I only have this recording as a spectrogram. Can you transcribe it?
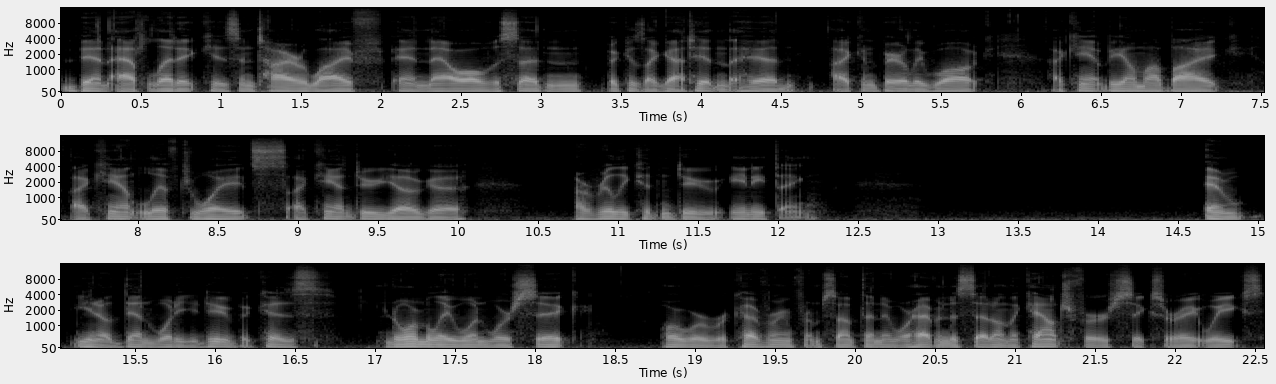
been athletic his entire life. And now all of a sudden, because I got hit in the head, I can barely walk. I can't be on my bike. I can't lift weights. I can't do yoga. I really couldn't do anything. And, you know, then what do you do? Because normally when we're sick or we're recovering from something and we're having to sit on the couch for six or eight weeks,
